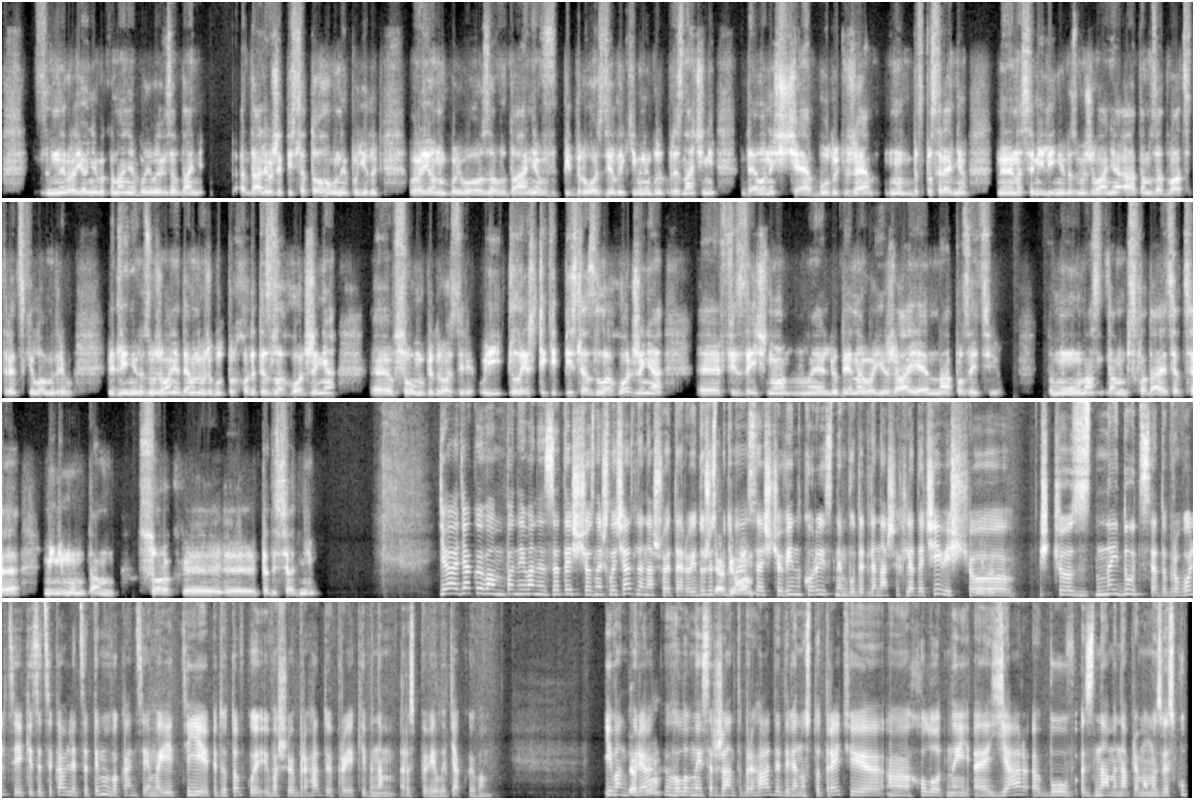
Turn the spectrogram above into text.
не в районі виконання бойових завдань. А далі, вже після того, вони поїдуть в район бойового завдання, в підрозділ, які вони будуть призначені, де вони ще будуть вже ну безпосередньо не на самій лінії розмежування, а там за 20-30 кілометрів від лінії розмежування, де вони вже будуть проходити злагодження е, в своєму підрозділі. І лише тільки після злагодження е, фізично е, людина виїжджає на позицію. Тому у нас там складається це мінімум там 40-50 днів. Я дякую вам, пане Іване, за те, що знайшли час для нашого етеру. І дуже Дякую сподіваюся, вам. що він корисним буде для наших глядачів і що. Що знайдуться добровольці, які зацікавляться тими вакансіями і тією підготовкою і вашою бригадою, про які ви нам розповіли. Дякую вам. Іван Дякую Буряк, головний сержант бригади 93-ї е, Холодний е, Яр, е, був з нами на прямому зв'язку.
